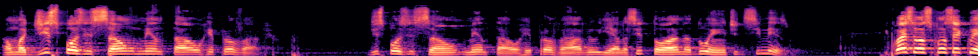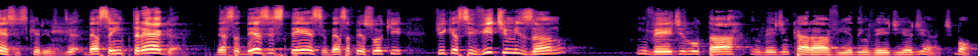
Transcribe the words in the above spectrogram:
a uma disposição mental reprovável. Disposição mental reprovável e ela se torna doente de si mesma. E quais são as consequências, queridos, dessa entrega, dessa desistência, dessa pessoa que fica se vitimizando em vez de lutar, em vez de encarar a vida, em vez de ir adiante? Bom,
